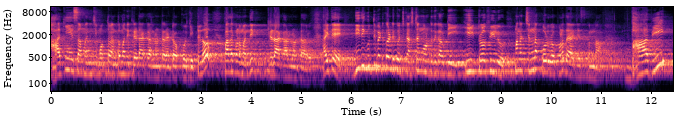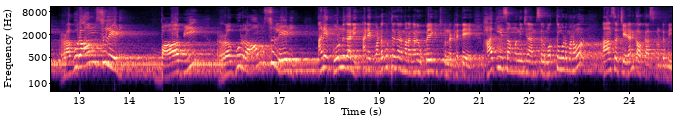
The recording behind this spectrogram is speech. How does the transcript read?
హాకీకి సంబంధించి మొత్తం ఎంతమంది క్రీడాకారులు ఉంటారంటే ఒక్కో జట్టులో పదకొండు మంది క్రీడాకారులు ఉంటారు. అయితే ఇది గుర్తుపెట్టుకోండి కొంచెం కష్టంగా ఉంటుంది కాబట్టి ఈ ట్రోఫీలు మన చిన్న కోడి రూపంలో తయారు చేసుకున్నాం. Bobby Raghurams lady. Bobby Raghurams lady. అనే కోడ్ను కానీ అనే కొండ గుర్తును కానీ మనం కానీ ఉపయోగించుకున్నట్లయితే హాకీకి సంబంధించిన అంశాలు మొత్తం కూడా మనం ఆన్సర్ చేయడానికి అవకాశం ఉంటుంది.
